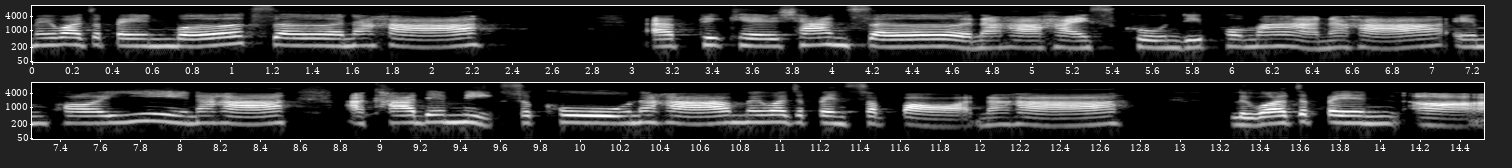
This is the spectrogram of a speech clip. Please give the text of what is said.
ไม่ว่าจะเป็น Work s e r นะคะ Application s e r นะคะ High School Diploma นะคะ Employee นะคะ Academic School นะคะ ไม่ว่าจะเป็น Sport นะคะ หรือว่าจะเป็นอ่า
